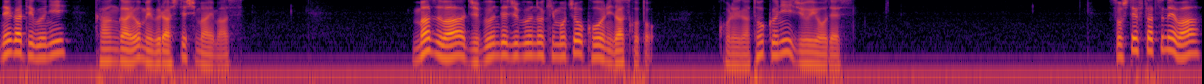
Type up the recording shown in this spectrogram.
ネガティブに考えを巡らしてしまいます。まずは自分で自分の気持ちを声に出すこと。これが特に重要です。そして2つ目は、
